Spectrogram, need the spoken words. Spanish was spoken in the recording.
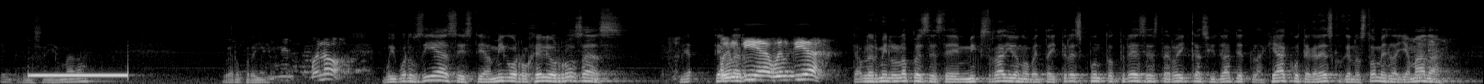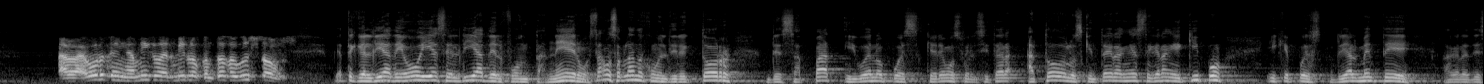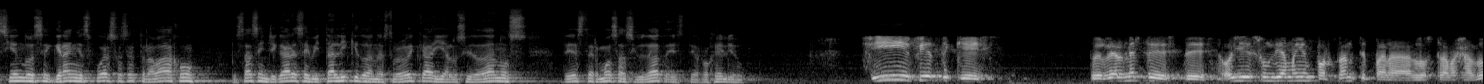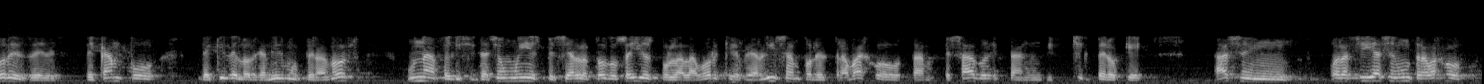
Entre esa llamada. Bueno, por ahí. Bueno. Muy buenos días, este amigo Rogelio Rosas. buen día, buen día. Te habla Hermino López desde Mix Radio 93.3, esta heroica ciudad de Tlajiaco. Te agradezco que nos tomes la llamada. A la orden, amigo Hermilo, con todo gusto. Fíjate que el día de hoy es el día del fontanero. Estamos hablando con el director de Zapat y bueno, pues queremos felicitar a todos los que integran este gran equipo y que pues realmente agradeciendo ese gran esfuerzo, ese trabajo, pues hacen llegar ese vital líquido a nuestra heroica y a los ciudadanos de esta hermosa ciudad, este Rogelio. Sí, fíjate que pues realmente este hoy es un día muy importante para los trabajadores de campo, de aquí del organismo operador. Una felicitación muy especial a todos ellos por la labor que realizan, por el trabajo tan pesado y tan difícil, pero que hacen, ahora sí hacen un trabajo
